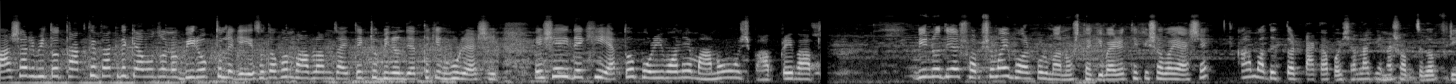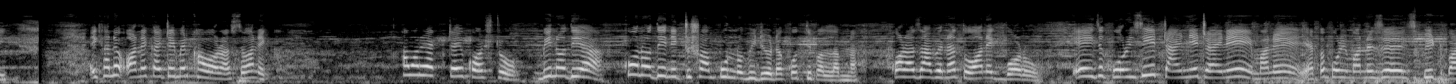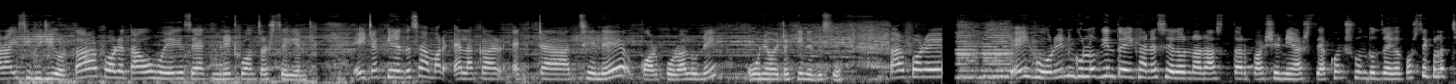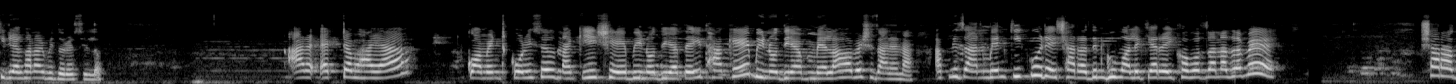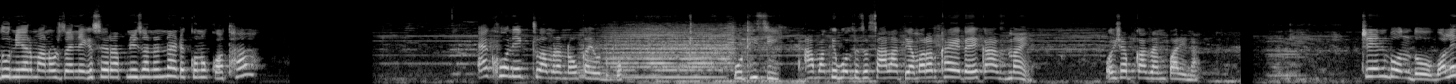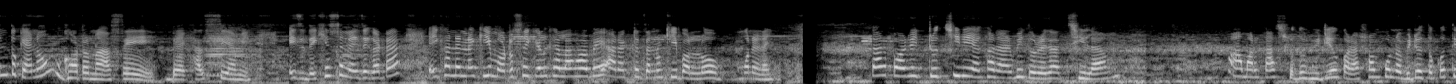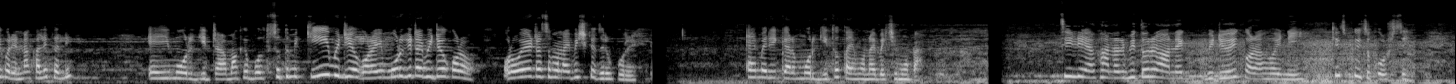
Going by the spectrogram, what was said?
বাসার ভিতর থাকতে থাকতে কেমন যেন বিরক্ত লেগে গেছে। তখন ভাবলাম, যাইতে একটু বিনোদিয়ার থেকে ঘুরে আসি। এসেই দেখি, এত পরিমাণে মানুষ ভাবরে বাপ। বিনোদিয়া সবসময় ভরপুর মানুষ থাকে বাইরের থেকে সবাই আসে। আমাদের তো আর টাকা পয়সা লাগে না, সব জায়গা ফ্রি এখানে অনেক আইটেমের খাওয়ার আছে, অনেক। আমার একটাই কষ্ট। বিনোদিয়া কোনো দিন একটু সম্পূর্ণ ভিডিওটা করতে পারলাম না। করা যাবে না তো, অনেক বড়। এই যে করেছি, টাইনে টাইনে মানে এত পরিমাণে যে স্পিড বাড়াইছি ভিডিওর তারপরে তাও হয়ে গেছে এক মিনিট পঞ্চাশ সেকেন্ড এইটা কিনে দিয়েছে আমার এলাকার একটা ছেলে, কর্পোরাল উনি উনি ওইটা কিনে দিছে তারপরে এই হরিণগুলো কিন্তু এখানে ছিল না, রাস্তার পাশে নিয়ে আসছে। এখন সুন্দর জায়গা করছে, এগুলো চিড়িয়াখানার ভিতরে ছিল। আর একটা ভাইয়া কমেন্ট করেছে নাকি সে বিনোদিয়াতেই থাকে? বিনোদিয়া মেলা হবে, সে জানে না। আপনি জানবেন কি করে সারাদিন ঘুমালে কি আর এই খবর জানা যাবে? সারা দুনিয়ার মানুষ জানে গেছে, আর আপনি জানেন না, এটা কোনো কথা? এখন একটু আমরা নৌকায় উঠবো। উঠিছি। আমাকে বলতেছে, চালাতে, আমার আর খাইয়ে দেয় কাজ নাই। ওইসব কাজ আমি পারি না। ট্রেন বন্ধ। বলেন তো কেন ঘটনা আছে? দেখাচ্ছি আমি। এই যে দেখেছেন এই জায়গাটা? এইখানে নাকি মোটরসাইকেল খেলা হবে। আর একটা যেন কি বলল? মনে নাই। তারপর একটু চিড়িয়াখানার ভিতরে যাচ্ছিলাম। আমার কাজ শুধু ভিডিও করা, সম্পূর্ণ ভিডিও তো করতে পারি না, খালি খালি। এই মুরগিটা আমাকে বলতেছে, তুমি কি ভিডিও করো? এই মুরগিটা ভিডিও করো। ওর ওয়েট আছে মনে হয় বিশ কেজির উপরে। আমেরিকার মুরগি তো তাই মনে হয় বেশি মোটা। চিড়িয়াখানার ভিতরে অনেক ভিডিওই করা হয়নি। কিছু কিছু করছি।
